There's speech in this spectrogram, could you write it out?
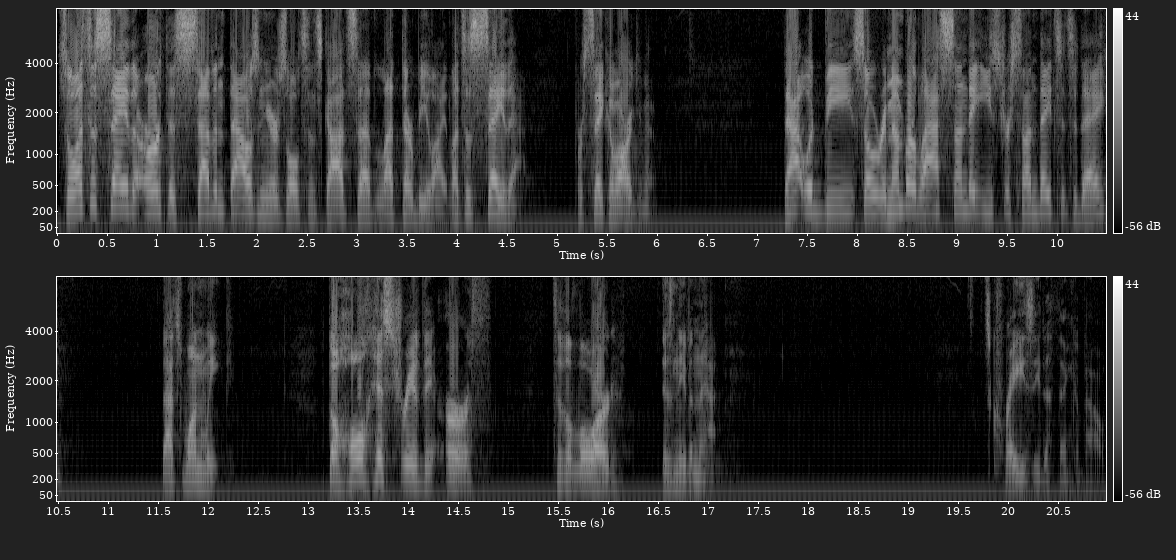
So let's just say the earth is 7,000 years old since God said, Let there be light. Let's just say that for sake of argument. That would be, so remember last Sunday, Easter Sunday to today? That's one week. The whole history of the earth to the Lord isn't even that. It's crazy to think about.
